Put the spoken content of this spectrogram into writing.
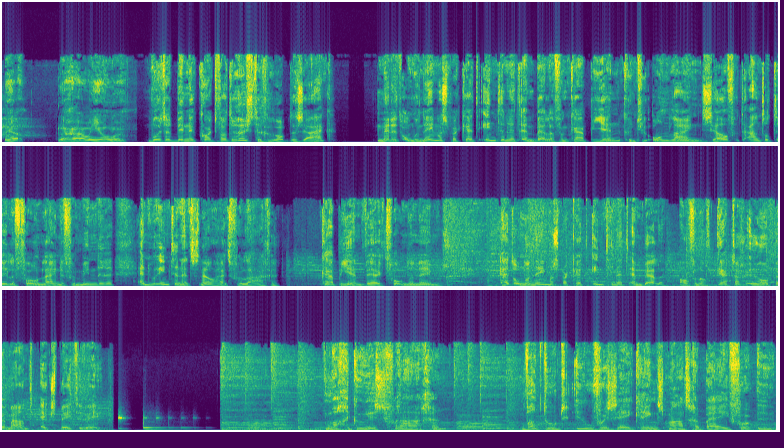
Ja, daar gaan we, jongen. Wordt het binnenkort wat rustiger op de zaak? Met het ondernemerspakket Internet en Bellen van KPN... kunt u online zelf het aantal telefoonlijnen verminderen... en uw internetsnelheid verlagen. KPN werkt voor ondernemers. Het ondernemerspakket Internet en Bellen. Al vanaf 30 euro per maand, ex-BTW. Mag ik u eens vragen? Wat doet uw verzekeringsmaatschappij voor u?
